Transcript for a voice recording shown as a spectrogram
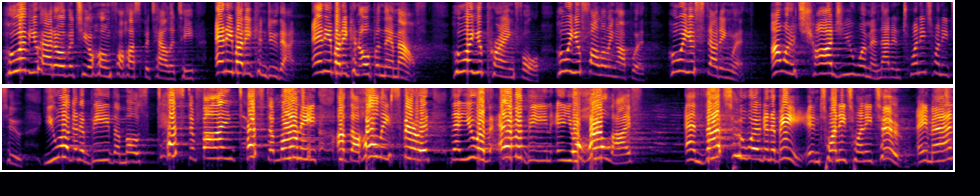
Who have you had over to your home for hospitality? Anybody can do that. Anybody can open their mouth. Who are you praying for? Who are you following up with? Who are you studying with? I want to charge you women that in 2022, you are going to be the most testifying testimony of the Holy Spirit that you have ever been in your whole life. And that's who we're going to be in 2022. Amen.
